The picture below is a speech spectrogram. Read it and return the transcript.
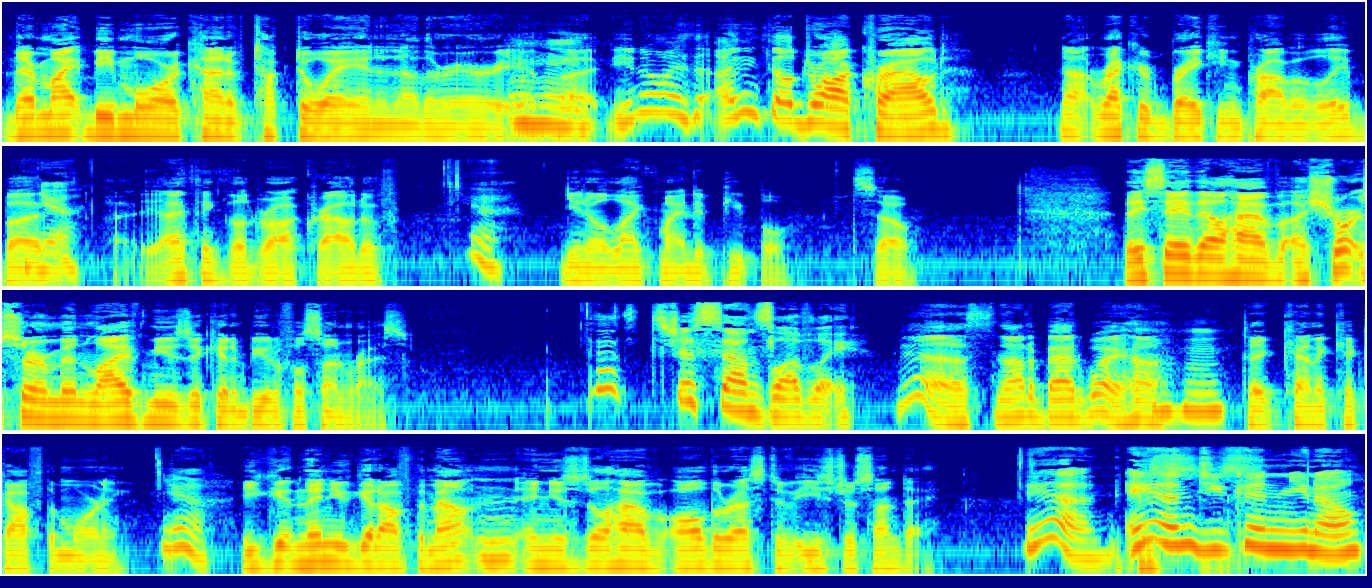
There might be more kind of tucked away in another area, Mm-hmm. but you know, I, th- I think they'll draw a crowd. Not record breaking, probably, but Yeah. I I think they'll draw a crowd of Yeah. you know, like minded people. So they say they'll have a short sermon, live music, and a beautiful sunrise. That just sounds lovely. Yeah, it's not a bad way, huh? Mm-hmm. To kind of kick off the morning. Yeah. You can then you get off the mountain and you still have all the rest of Easter Sunday. Yeah. And you can, you know,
